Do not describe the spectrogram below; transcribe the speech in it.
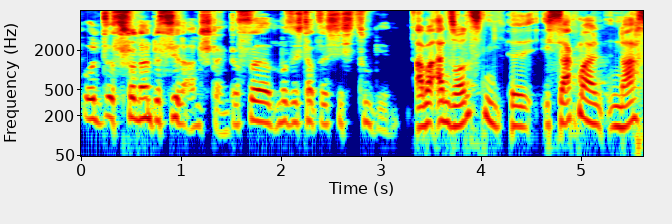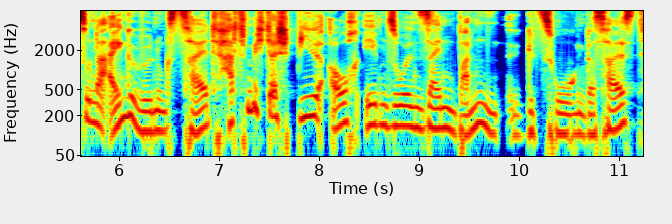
und ist schon ein bisschen anstrengend. Das äh, muss ich tatsächlich zugeben. Aber ansonsten, äh, ich sag mal, nach so einer Eingewöhnungszeit hat mich das Spiel auch eben so in seinen Bann gezogen. Das heißt,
